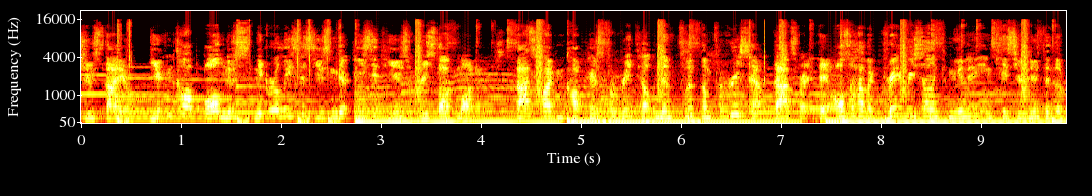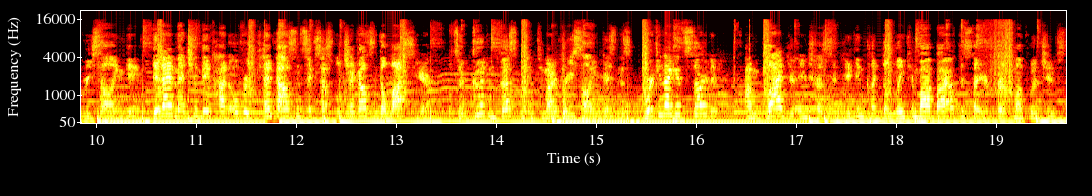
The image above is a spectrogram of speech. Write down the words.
Juiced.io. You can cop all new sneaker releases using their easy-to-use restock monitors. That's how I can cop pairs for retail and then flip them for resale. That's right, they also have a great reselling community in case you're new to the reselling game. Did I mention they've had over 10,000 successful checkouts in the last year? It's a good investment into my reselling business. Where can I get started? I'm glad you're interested. You can click the link in my bio to start your first month with Juice.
